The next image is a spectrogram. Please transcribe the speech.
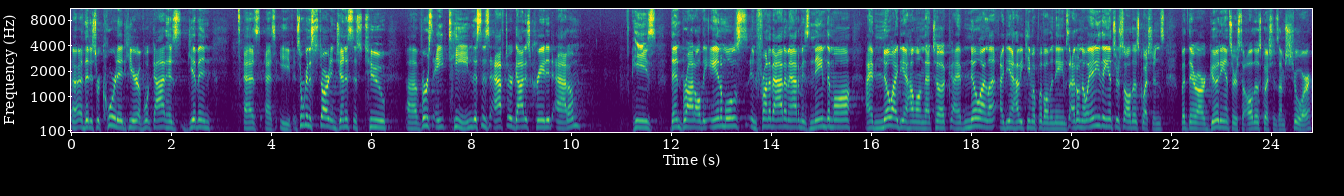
uh, that is recorded here of what God has given as, as Eve. And so we're going to start in Genesis 2, uh, verse 18. This is after God has created Adam. He's then brought all the animals in front of Adam. Adam has named them all. I have no idea how long that took. I have no idea how he came up with all the names. I don't know any of the answers to all those questions, but there are good answers to all those questions, I'm sure.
